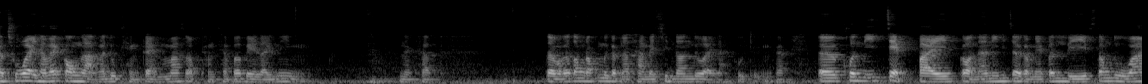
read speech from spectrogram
มาช่วยทำให้กองหลังดูแข็งแกร่งมากสำหรับทางแทมปาเบย์ไลท์นิ่งนะครับแต่ว่าก็ต้องรับมือกับนาธานแมคคินนอนด้วยนะพูดถึงนะครับเออคนนี้เจ็บไปก่อนหน้านี้ที่เจอกับเมเปิลลีฟต้องดูว่า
